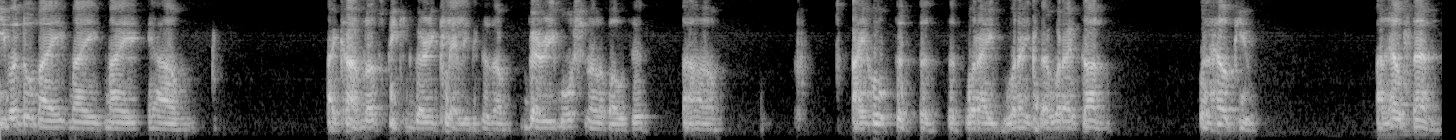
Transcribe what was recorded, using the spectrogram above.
even though my my my um, I can't, I'm not speaking very clearly because I'm very emotional about it. Um, I hope that, that, that what I what I what I've done will help you. And help them,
